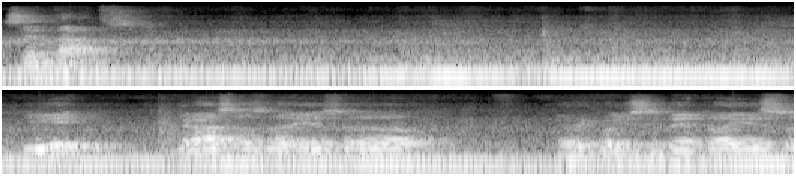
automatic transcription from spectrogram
sentados. E graças a isso, reconhecimento a isso,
